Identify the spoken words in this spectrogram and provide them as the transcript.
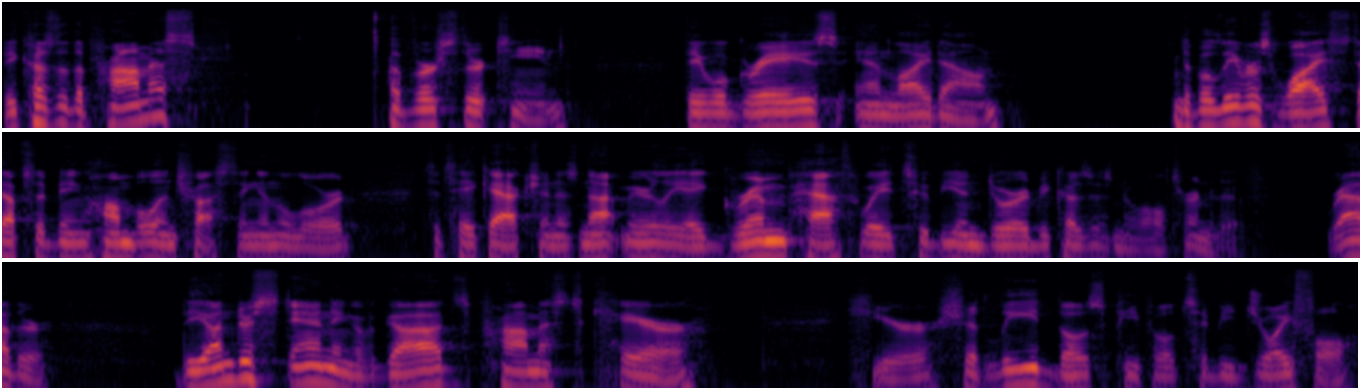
Because of the promise of verse 13, they will graze and lie down. The believer's wise steps of being humble and trusting in the Lord to take action is not merely a grim pathway to be endured because there's no alternative. Rather, the understanding of God's promised care here should lead those people to be joyful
